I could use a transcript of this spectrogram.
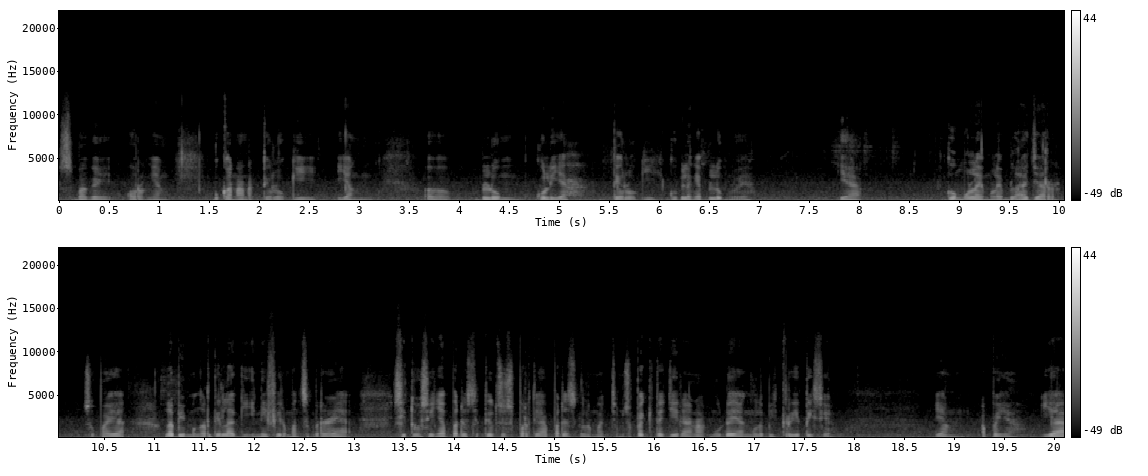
sebagai orang yang bukan anak teologi yang uh, belum kuliah teologi gue bilangnya belum loh ya. Ya gue mulai mulai belajar supaya lebih mengerti lagi ini firman sebenarnya situasinya pada saat itu seperti apa dan segala macam supaya kita jadi anak muda yang lebih kritis ya. Yang apa ya ya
